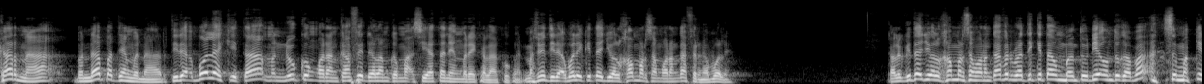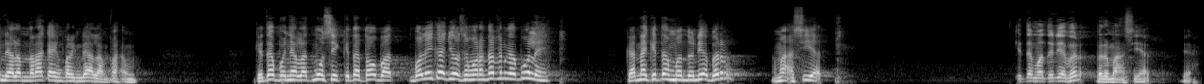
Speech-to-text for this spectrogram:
Karena pendapat yang benar, tidak boleh kita mendukung orang kafir dalam kemaksiatan yang mereka lakukan. Maksudnya tidak boleh kita jual khamar sama orang kafir, nggak boleh. Kalau kita jual khamar sama orang kafir berarti kita membantu dia untuk apa? Semakin dalam neraka yang paling dalam, paham? Kita punya alat musik, kita tobat. Bolehkah jual sama orang kafir? Enggak boleh. Karena kita membantu dia bermaksiat. Kita membantu dia ber, bermaksiat. Ya.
